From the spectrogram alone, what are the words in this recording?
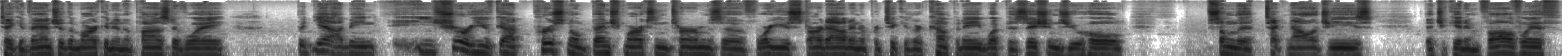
take advantage of the market in a positive way. But yeah, I mean, sure, you've got personal benchmarks in terms of where you start out in a particular company, what positions you hold, some of the technologies that you get involved with.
